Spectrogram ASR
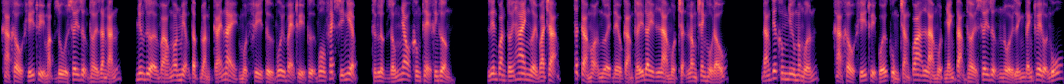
khả khẩu khí thủy mặc dù xây dựng thời gian ngắn, nhưng dựa vào ngon miệng tập đoàn cái này, một phì tử vui vẻ thủy cự vô phép xí nghiệp, thực lực giống nhau không thể khinh thường liên quan tới hai người va chạm, tất cả mọi người đều cảm thấy đây là một trận long tranh hổ đấu. Đáng tiếc không như mong muốn, khả khẩu khí thủy cuối cùng chẳng qua là một nhánh tạm thời xây dựng nổi lính đánh thuê đội ngũ,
